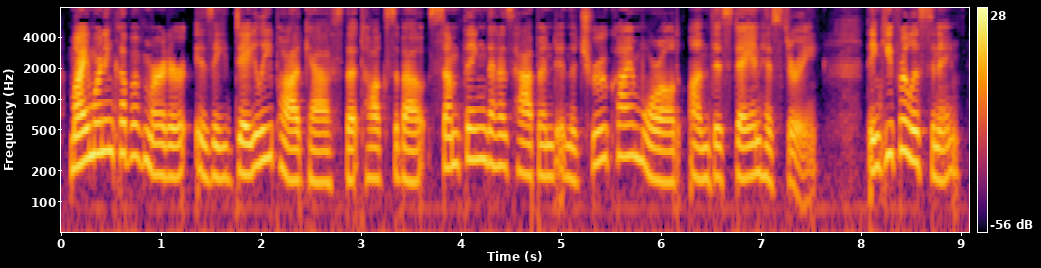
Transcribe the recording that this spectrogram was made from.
My Morning Cup of Murder is a daily podcast that talks about something that has happened in the true crime world on this day in history. Thank you for listening.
